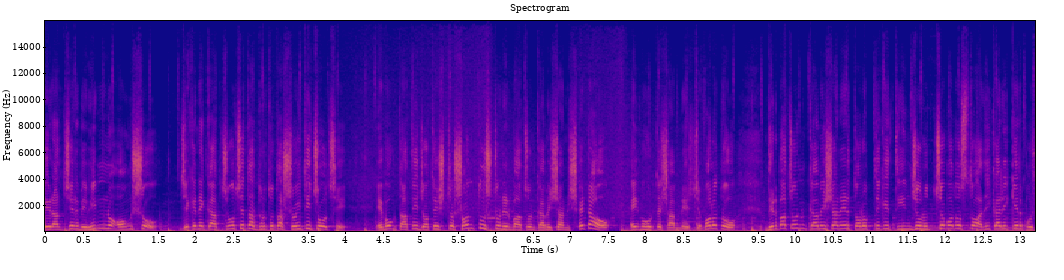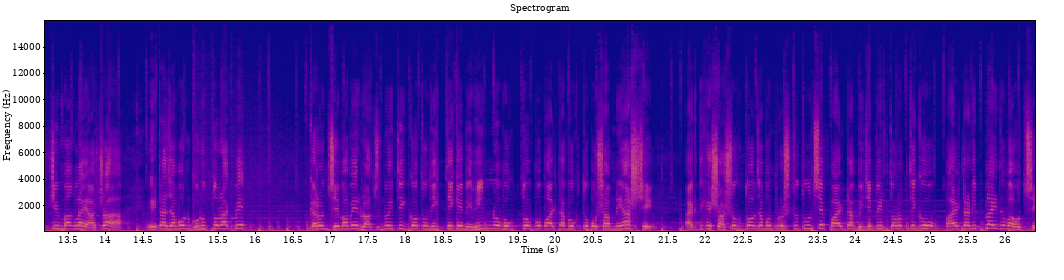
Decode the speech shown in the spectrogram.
এই রাজ্যের বিভিন্ন অংশ যেখানে কাজ চলছে তা দ্রুততার সহিতই চলছে। এবং তাতে যথেষ্ট সন্তুষ্ট নির্বাচন কমিশন সেটাও এই মুহূর্তে সামনে এসছে। ফলত নির্বাচন কমিশনের তরফ থেকে তিনজন উচ্চপদস্থ আধিকারিকের পশ্চিমবাংলায় আসা, এটা যেমন গুরুত্ব রাখবে, কারণ যেভাবে রাজনৈতিকগত দিক থেকে বিভিন্ন বক্তব্য, পাল্টা বক্তব্য সামনে আসছে একদিকে শাসক দল যেমন প্রশ্ন তুলছে, পাল্টা বিজেপির তরফ থেকেও পাল্টা রিপ্লাই দেওয়া হচ্ছে।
